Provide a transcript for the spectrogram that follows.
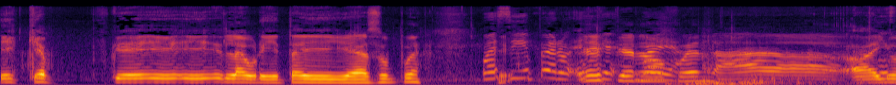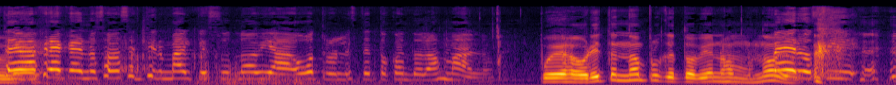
Y que, que y- y Laurita y eso pues. Pues sí, pero es, es que no vaya, fue nada. Ay, ¿Usted no. va a creer que no se va a sentir mal que su novia a otro le esté tocando las manos? Pues ahorita no, porque todavía no somos novios. Pero si...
